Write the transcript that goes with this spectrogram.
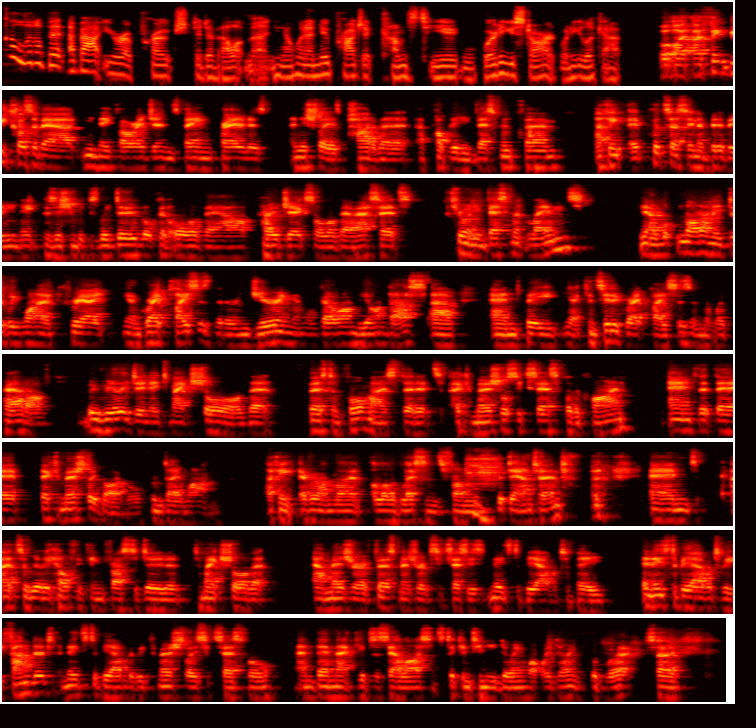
Talk a little bit about your approach to development. You know, when a new project comes to you, where do you start? What do you look at? Well, I, I think because of our unique origins being created as initially as part of a, a property investment firm, I think it puts us in a bit of a unique position because we do look at all of our projects, all of our assets through an investment lens. You know, not only do we want to create you know great places that are enduring and will go on beyond us uh, and be you know, considered great places and that we're proud of, we really do need to make sure that first and foremost that it's a commercial success for the client and that they're they're commercially viable from day one. I think everyone learned a lot of lessons from the downturn, and it's a really healthy thing for us to do to, to make sure that our measure of first measure of success is needs to be able to be it needs to be able to be funded, it needs to be able to be commercially successful, and then that gives us our license to continue doing what we're doing, good work. So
